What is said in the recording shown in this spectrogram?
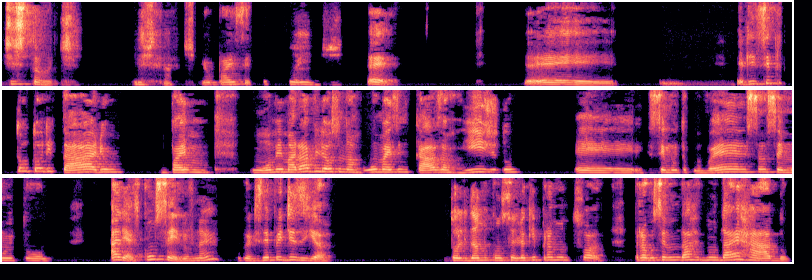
Distante. Distante. Meu pai sempre foi. É. é ele sempre foi autoritário, um pai, um homem maravilhoso na rua, mas em casa rígido, é, sem muita conversa, sem muito. Aliás, conselhos, né? Porque ele sempre dizia: estou lhe dando conselho aqui para você não dar, não dar errado.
